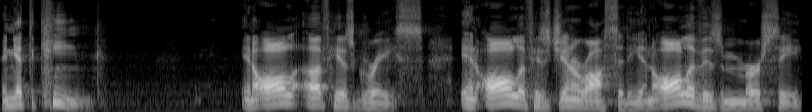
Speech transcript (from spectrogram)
And yet, the king, in all of his grace, in all of his generosity, in all of his mercy,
